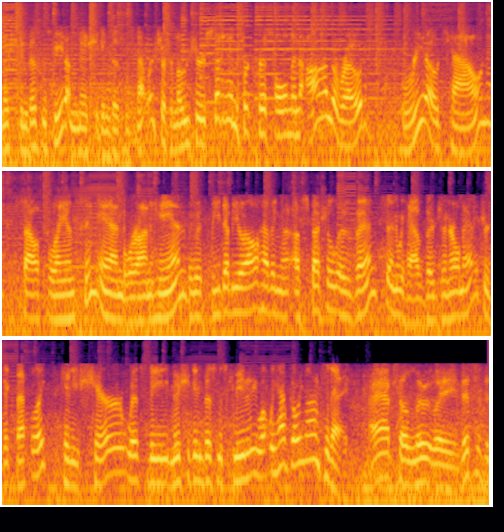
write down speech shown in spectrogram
Michigan Business Beat on the Michigan Business Network. Jeffrey Mosher sitting in for Chris Holman on the road, REO Town, South Lansing, and we're on hand with BWL having a, a, special event, and we have their general manager, Dick Peffley. Can you share with the Michigan business community what we have going on today? Absolutely. This is the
